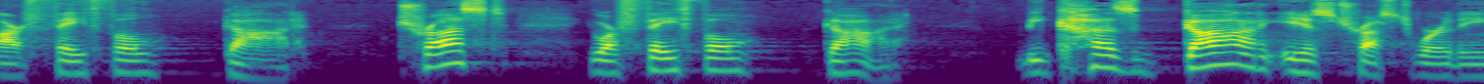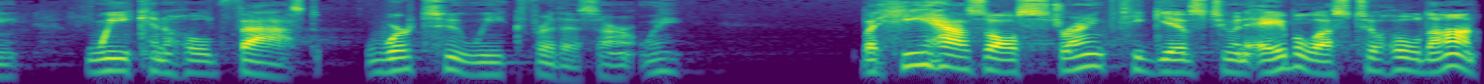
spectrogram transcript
our faithful God. Trust your faithful God. Because God is trustworthy, we can hold fast. We're too weak for this, aren't we? But He has all strength He gives to enable us to hold on.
